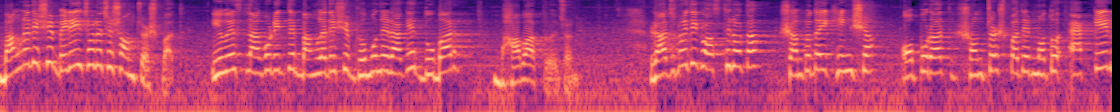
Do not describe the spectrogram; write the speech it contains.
বাংলাদেশে বেড়েই চলেছে সন্ত্রাসবাদ। ইউএস নাগরিকদের বাংলাদেশে ভ্রমণের আগে দুবার ভাবা প্রয়োজন। রাজনৈতিক অস্থিরতা, সাম্প্রদায়িক হিংসা, অপরাধ, সন্ত্রাসবাদের মতো একের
